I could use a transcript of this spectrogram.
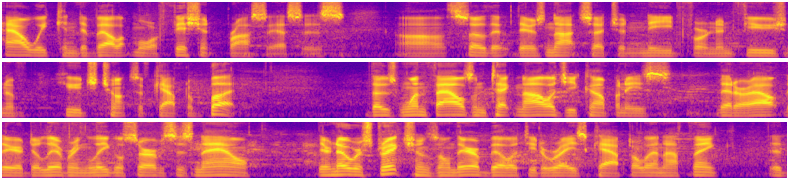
how we can develop more efficient processes uh, so that there's not such a need for an infusion of huge chunks of capital. But those 1,000 technology companies that are out there delivering legal services now there are no restrictions on their ability to raise capital, and I think the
